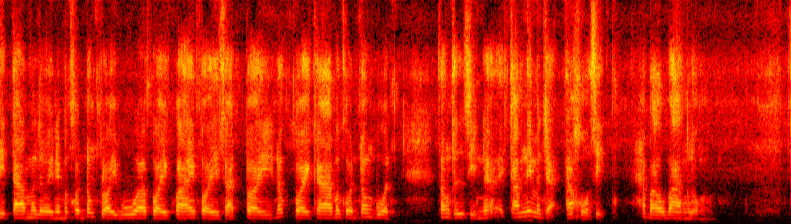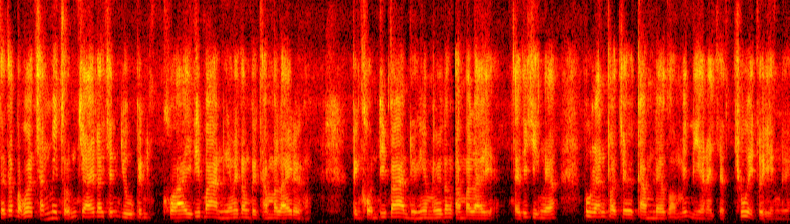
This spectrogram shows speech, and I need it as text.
ติดตามมาเลยเนี่ยบางคนต้องปล่อยวัว ปล่อยควาย ปล่อยสัตว์ ปล่อยนกปล่อยกาบางคนต้องบวชต้องถือศีลนะกรรมนี่มันจะอโหสิเบาบางลง แต่ถ้าบอกว่าฉันไม่สนใจแล้วฉันอยู่เป็นควายที่บ้านเงี้ยไม่ต้องไปทำอะไรเลยเป็นคนที่บ้านอย่างเงี้ยไม่ต้องทำอะไร แต่ที่จริงแล้ว พวกนั้นพอเจอกรรมแล้วก็ไม่มีอะไรจะช่วยตัวเองเลย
